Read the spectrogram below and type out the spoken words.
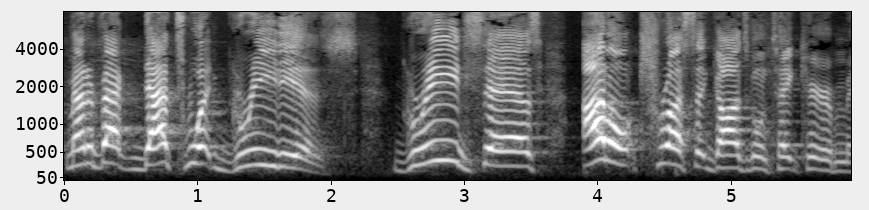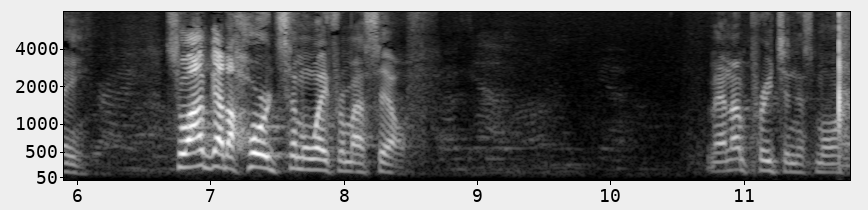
Matter of fact, that's what greed is. Greed says, I don't trust that God's going to take care of me. So I've got to hoard some away for myself. Man, I'm preaching this morning.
